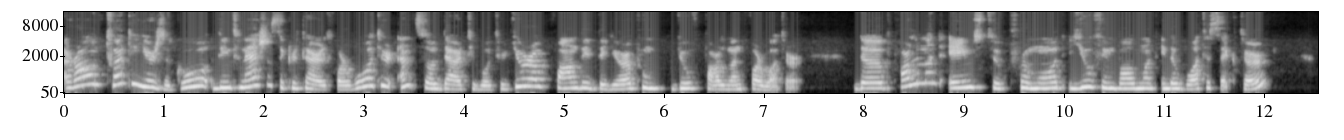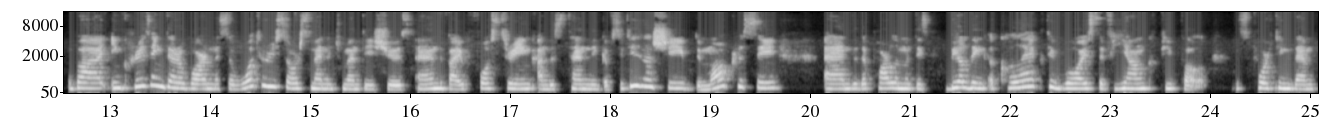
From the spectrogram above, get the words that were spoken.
around 20 years ago, the International Secretariat for Water and Solidarity Water Europe founded the European Youth Parliament for Water. The Parliament aims to promote youth involvement in the water sector by increasing their awareness of water resource management issues and by fostering understanding of citizenship, democracy, and the Parliament is building a collective voice of young people, supporting them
